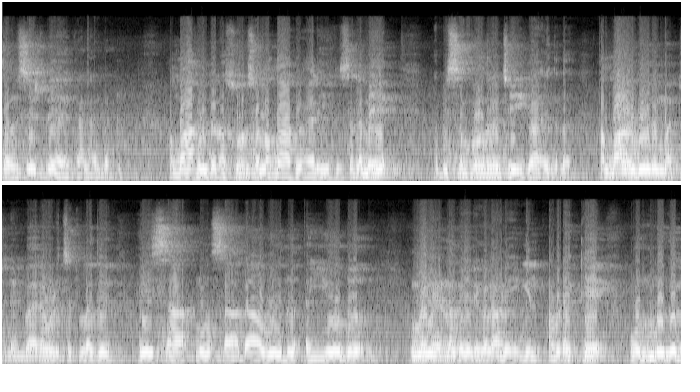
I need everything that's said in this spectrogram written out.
സവിശേഷതയായി കാണാൻ പറ്റും. അള്ളാഹുവിന്റെ റസൂൽ സല്ലാഹു അലൈഹി വസ്ലമയെ അഭിസംബോധന ചെയ്യുക എന്നത് അള്ളാഹു പോലും മറ്റു നിബാരെ വിളിച്ചിട്ടുള്ളത് ഈസ മൂസ ദാവൂദ് അയ്യൂബ് ഇങ്ങനെയുള്ള പേരുകളാണ് എങ്കിൽ അവിടെയൊക്കെ ഒന്നുകിൽ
